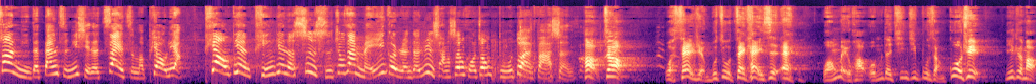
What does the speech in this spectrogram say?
算你的单子你写的再怎么漂亮。跳电、停电的事实就在每一个人的日常生活中不断发生。好，正好，我再忍不住再看一次。哎，王美花，我们的经济部长，过去你干嘛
